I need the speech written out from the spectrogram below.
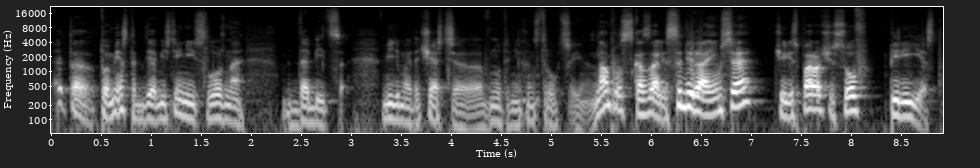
Это то место, где объяснений сложно добиться. Видимо, это часть э, внутренних инструкций. Нам просто сказали, собираемся, через пару часов переезд.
